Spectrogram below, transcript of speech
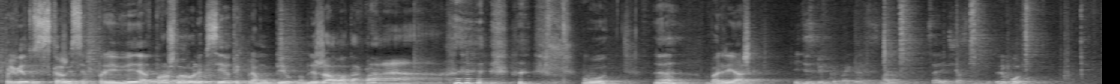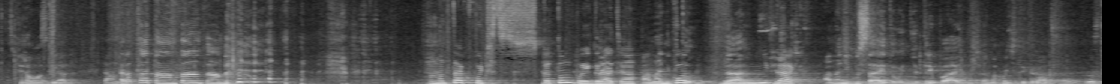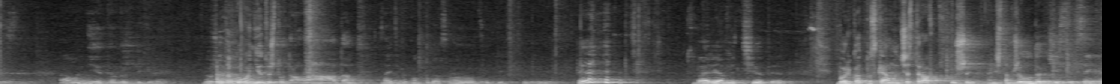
Привет, скажи всем. Привет. Прошлый ролик всех их прям убил. Там лежал вот так. Вот. А? Баряшка. Иди с бимкой поиграй. Смотри, смотри, сейчас будет. Любовь. С первого взгляда. там та там там там Она так хочет с котом поиграть, а Она не кот да, никак. Она не кусает его, не трепает ничего, она хочет играться, а просто А он нет, он убегает. Но уже такого нету, что там, там, знаете, как он куда самого. Барян, ну че ты, а? Борьку отпускаем, он сейчас травку кушает. Они же там желудок чистят всякие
